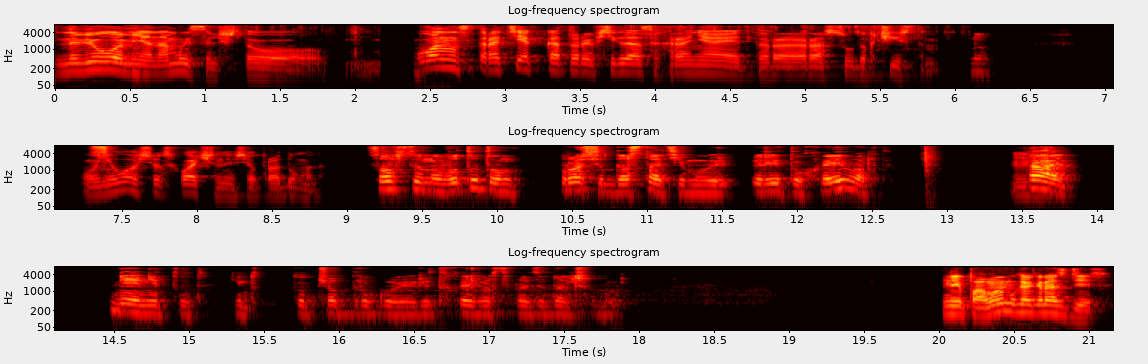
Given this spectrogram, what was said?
навело меня на мысль, что он стратег, который всегда сохраняет рассудок чистым. Ну. У С... него все схвачено и все продумано. Собственно, вот тут он просит достать ему Риту Хейвард. Угу. А, не, не тут. Не тут, тут что-то другое. Рита Хейвард вроде дальше будет. Не, по-моему, как раз здесь.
